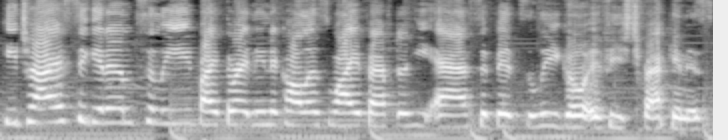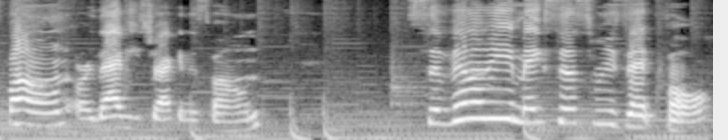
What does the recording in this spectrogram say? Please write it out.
He tries to get him to leave by threatening to call his wife after he asks if it's legal if he's tracking his phone or that he's tracking his phone. Civility makes us resentful.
